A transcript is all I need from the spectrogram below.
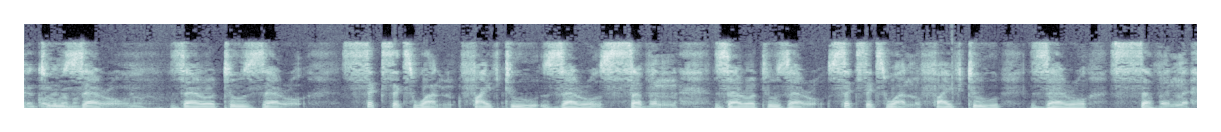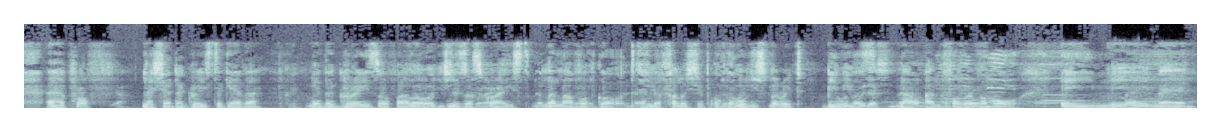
can call the number. 020 020 661 5207. 020 661 5207. Uh, Prof, let's share the grace together. May the grace of our Lord Jesus Christ, the love of God, and the fellowship of the Holy Spirit be with us now and forevermore. Amen. Amen.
